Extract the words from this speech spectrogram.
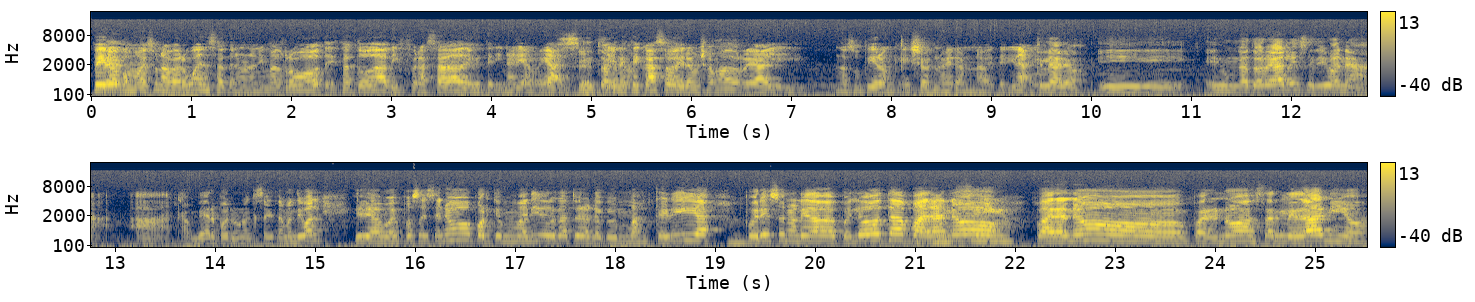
Pero Claro. como es una vergüenza tener un animal robot, está toda disfrazada de veterinaria real. Sí. Y en este caso era un llamado real y no supieron que ellos no eran una veterinaria. Claro, y es un gato real y se lo iban a, a cambiar por uno exactamente igual. Y la esposa dice, no, porque mi marido el gato era lo que más quería, Mm. por eso no le daba pelota, para no, Sí. para no, para no hacerle daño.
